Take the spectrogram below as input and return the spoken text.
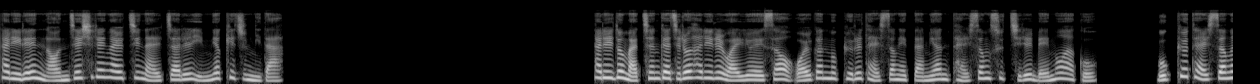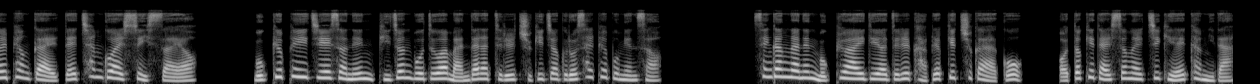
할일은 언제 실행할지 날짜를 입력해 줍니다. 할일도 마찬가지로 할일을 완료해서 월간 목표를 달성했다면 달성 수치를 메모하고 목표 달성을 평가할 때 참고할 수 있어요. 목표 페이지에서는 비전 보드와 만다라트를 주기적으로 살펴보면서 생각나는 목표 아이디어들을 가볍게 추가하고 어떻게 달성할지 계획합니다.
